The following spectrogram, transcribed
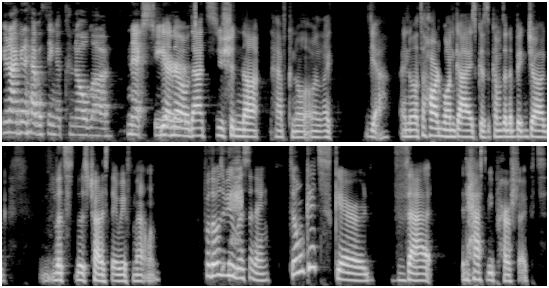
you're not gonna have a thing of canola next year. Yeah, no, that's you should not have canola oil. Like, yeah. I know it's a hard one, guys, because it comes in a big jug. Let's let's try to stay away from that one. For those of you listening, don't get scared that it has to be perfect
